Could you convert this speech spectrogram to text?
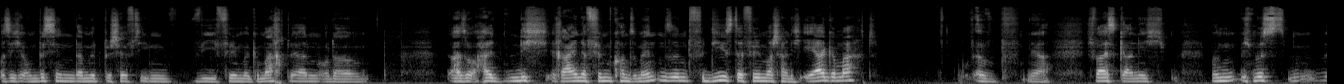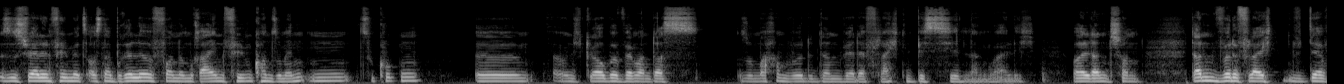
sich auch ein bisschen damit beschäftigen, wie Filme gemacht werden oder also halt nicht reine Filmkonsumenten sind, für die ist der Film wahrscheinlich eher gemacht. Äh, ja, ich weiß gar nicht ich müsste, es ist schwer, den Film jetzt aus einer Brille von einem reinen Filmkonsumenten zu gucken. Ähm, und ich glaube, wenn man das so machen würde, dann wäre der vielleicht ein bisschen langweilig. Weil dann schon, dann würde vielleicht der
